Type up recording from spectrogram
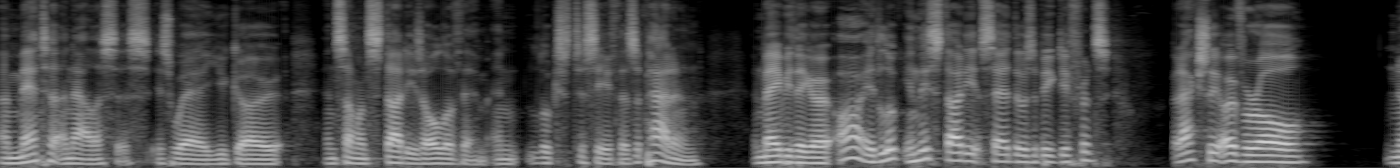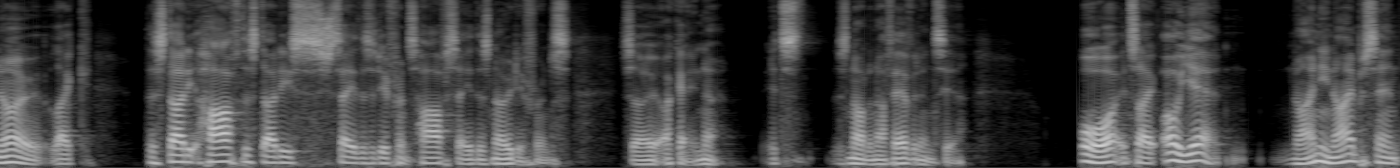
A meta-analysis is where you go and someone studies all of them and looks to see if there's a pattern. And maybe they go, oh, it look in this study it said there was a big difference, but actually overall, no. Like the study, half the studies say there's a difference, half say there's no difference. So, okay, no, it's, there's not enough evidence here. Or it's like, oh yeah, 99%,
